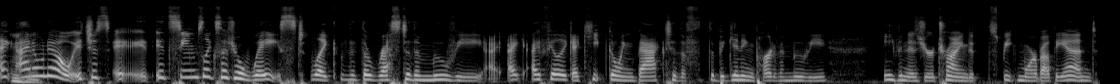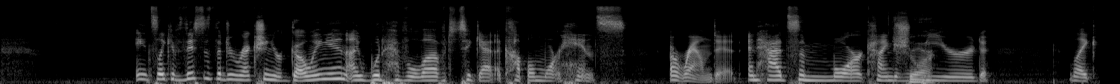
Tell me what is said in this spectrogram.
I, I mm-hmm. don't know. It just it, it seems like such a waste. Like that the rest of the movie, I, I, I feel like I keep going back to the the beginning part of the movie, even as you're trying to speak more about the end. It's like if this is the direction you're going in, I would have loved to get a couple more hints around it and had some more kind of Sure. weird, like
